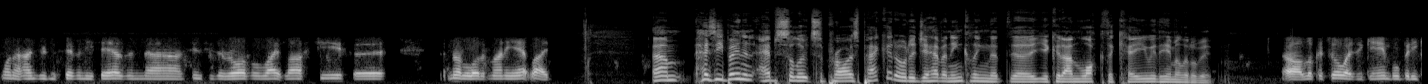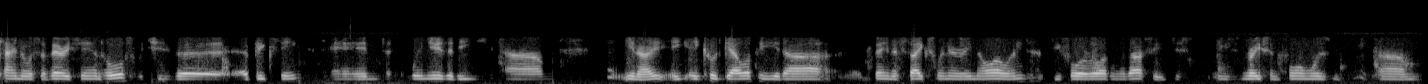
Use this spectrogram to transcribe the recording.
won 170,000 uh, since his arrival late last year for not a lot of money outlaid. Um, has he been an absolute surprise packet, or did you have an inkling that uh, you could unlock the key with him a little bit? Oh, look, it's always a gamble, but he came to us a very sound horse, which is a, a big thing. And we knew that he, um, you know, he, he could gallop. He had uh, been a stakes winner in Ireland before arriving with us. He just his recent form was um,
